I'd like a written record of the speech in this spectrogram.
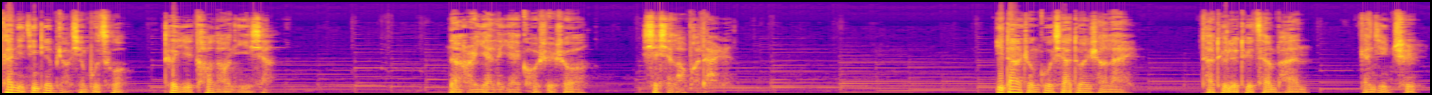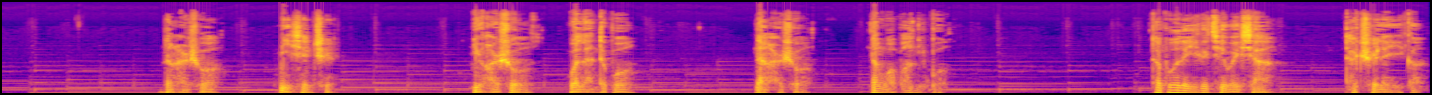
看你今天表现不错，特意犒劳你一下。”男孩咽了咽口水说：“谢谢老婆大人。”一大整锅虾端上来。他推了推餐盘，赶紧吃。男孩说：“你先吃。”女孩说：“我懒得剥。”男孩说：“那我帮你剥。”他剥了一个鸡尾虾，他吃了一个，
